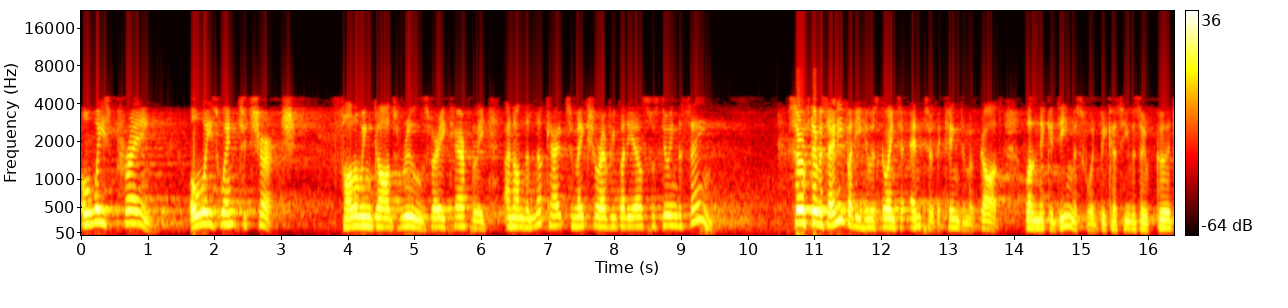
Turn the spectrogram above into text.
always praying, always went to church following God's rules very carefully and on the lookout to make sure everybody else was doing the same. So if there was anybody who was going to enter the kingdom of God, well, Nicodemus would because he was a good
